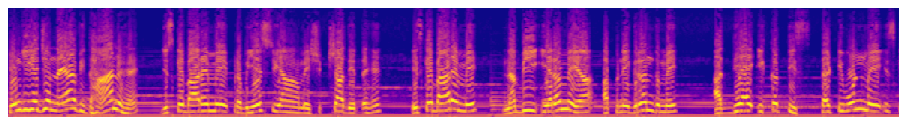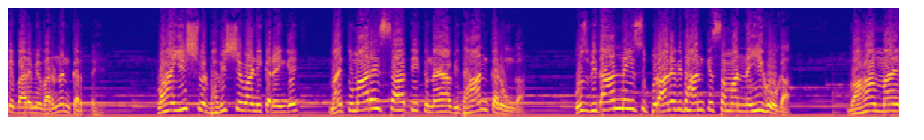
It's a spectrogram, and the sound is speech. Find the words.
क्योंकि ये जो नया विधान है, जिसके बारे में प्रभु यीशु यहाँ हमें शिक्षा देते हैं, इसके बारे में नबी यरमिया अपने ग्रंथ में अध्याय 31 31 में इसके बारे में वर्णन करते हैं। वहाँ ईश्वर भविष्यवाणी करेंगे, मैं तुम्हारे साथ एक नया विधान करूँगा। उस विधान में इस पुराने विधान के समान नहीं होगा। वहाँ मैं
